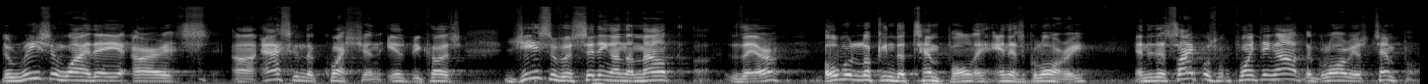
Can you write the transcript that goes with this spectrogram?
The reason why they are uh, asking the question is because Jesus was sitting on the mount uh, there, overlooking the temple in its glory and the disciples were pointing out the glorious temple.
